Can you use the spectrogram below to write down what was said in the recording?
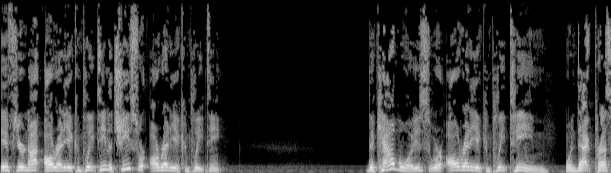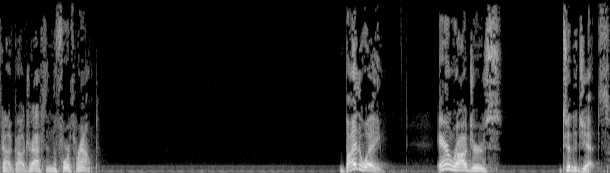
if you're not already a complete team. The Chiefs were already a complete team. The Cowboys were already a complete team when Dak Prescott got drafted in the fourth round. By the way, Aaron Rodgers to the Jets.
